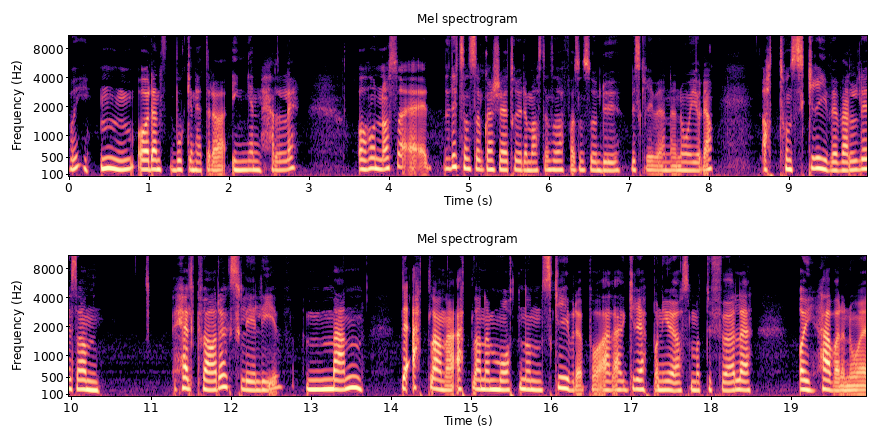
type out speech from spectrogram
Mm, og den boken heter da 'Ingen hellig'. Og hun også er litt sånn som kanskje Trude Marsten, så i hvert fall sånn som du beskriver henne nå, Julia. At hun skriver veldig sånn helt hverdagslige liv, men det er et eller annet, et eller annet måten han skriver det på, eller grep hun gjør, som at du føler Oi, her var det noe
